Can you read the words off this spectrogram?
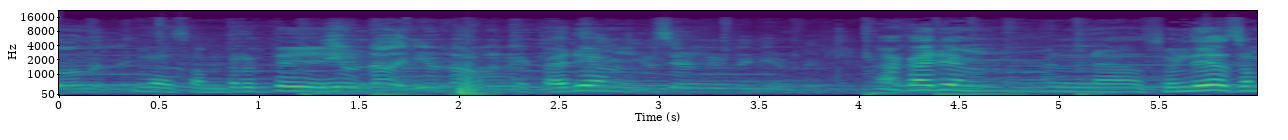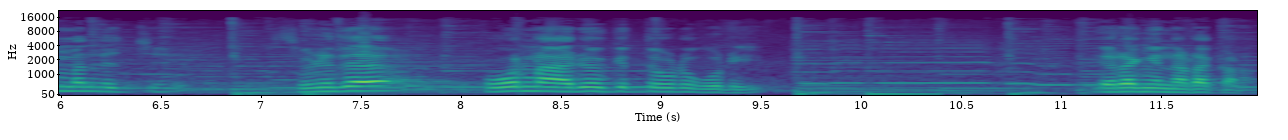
തോന്നുന്നില്ല? ഇല്ല സംതൃപ്തി കാര്യം ആ കാര്യം പിന്നെ സുനിതയെ സംബന്ധിച്ച് സുനിത പൂർണ ആരോഗ്യത്തോടു കൂടി ഇറങ്ങി നടക്കണം.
